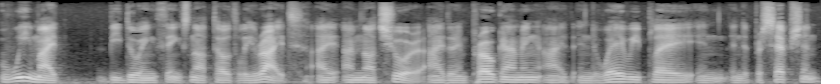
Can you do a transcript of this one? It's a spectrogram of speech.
we might be doing things not totally right. I, am not sure, either in programming, either in the way we play, in, in the perception.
